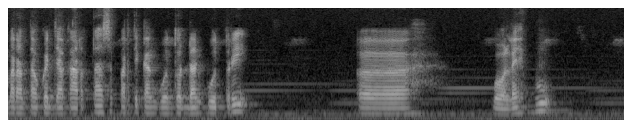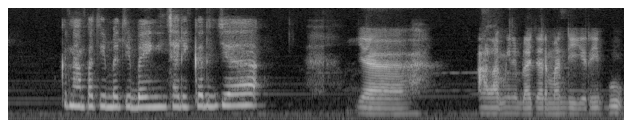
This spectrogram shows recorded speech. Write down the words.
Merantau ke Jakarta seperti Kang Guntur dan Putri. Eh, boleh, Bu. Kenapa tiba-tiba ingin cari kerja? Ya, Alam ini belajar mandiri, Bu.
